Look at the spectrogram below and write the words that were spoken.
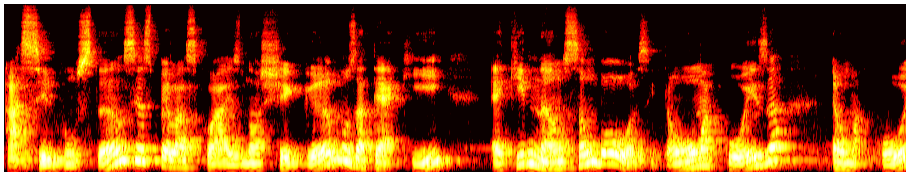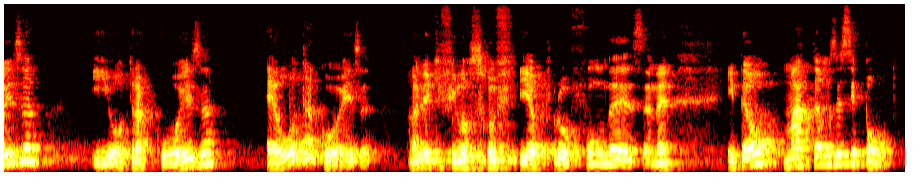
As circunstâncias pelas quais nós chegamos até aqui é que não são boas. Então, uma coisa é uma coisa e outra coisa é outra coisa. Olha que filosofia profunda essa, né? Então, matamos esse ponto.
